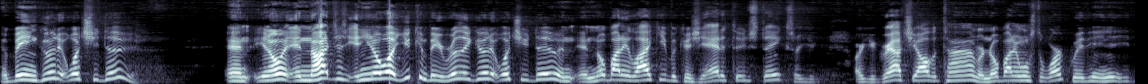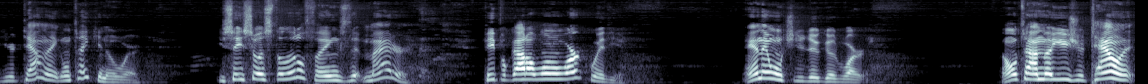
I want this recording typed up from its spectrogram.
And being good at what you do. And you know, and not just and you know what, you can be really good at what you do and, and nobody like you because your attitude stinks or you or you grouchy all the time or nobody wants to work with you and your talent ain't gonna take you nowhere. You see, so it's the little things that matter. People gotta want to work with you. And they want you to do good work. The only time they'll use your talent,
